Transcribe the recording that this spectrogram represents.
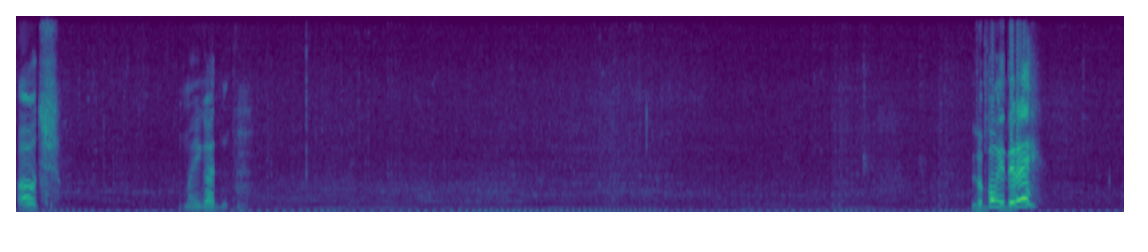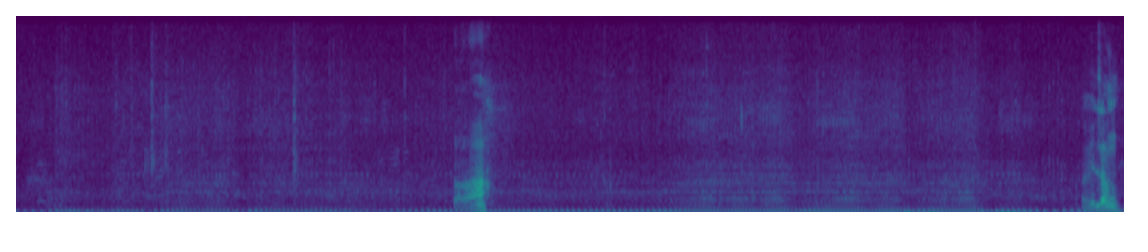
Ouch. My God. Lubang eh, dire. Ah. Ay lang.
